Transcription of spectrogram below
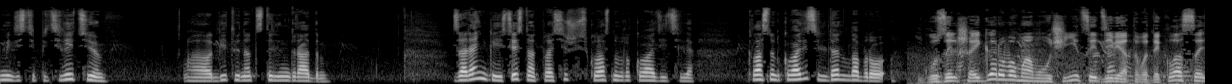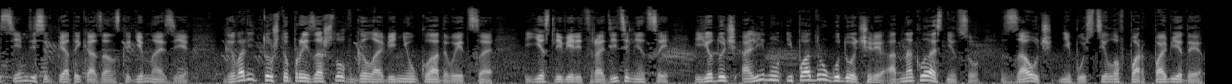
75-летию э, битвы над Сталинградом. Заранее, естественно, отпросившись классного руководителя – Классный руководитель дал добро. Гузель Шайгарова, мама ученицы 9 Д-класса 75-й Казанской гимназии. Говорит, то, что произошло, в голове не укладывается. Если верить родительнице, ее дочь Алину и подругу дочери, одноклассницу, зауч не пустила в Парк Победы.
